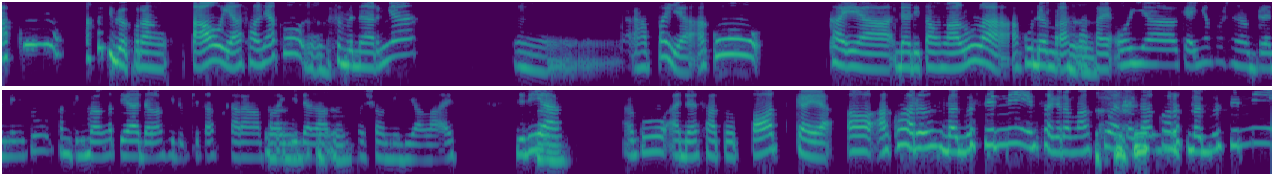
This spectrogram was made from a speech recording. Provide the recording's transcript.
aku aku juga kurang tahu ya. Soalnya aku Mm. sebenarnya hmm, apa ya? Aku kayak dari tahun lalu lah, aku udah merasa Mm-mm. kayak, oh ya, kayaknya personal branding itu penting banget ya dalam hidup kita sekarang, apalagi Mm-mm. dalam Mm-mm. social media life. Jadi ya, Mm-mm. aku ada satu thought kayak, oh, aku harus bagusin nih Instagram aku, atau enggak aku harus bagusin nih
